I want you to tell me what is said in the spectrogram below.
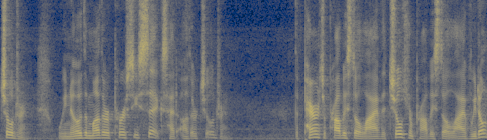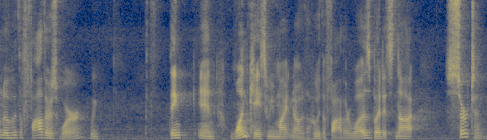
children. We know the mother of PER.C6 had other children. The parents are probably still alive. The children are probably still alive. We don't know who the fathers were. We think in one case we might know who the father was, but it's not certain.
